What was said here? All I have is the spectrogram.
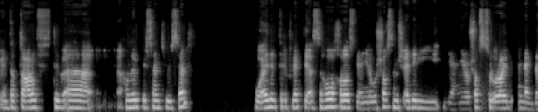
انت بتعرف تبقى 100% yourself وقادر ت reflect اصل هو خلاص يعني لو الشخص مش قادر ي... يعني لو الشخص القريب منك ده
